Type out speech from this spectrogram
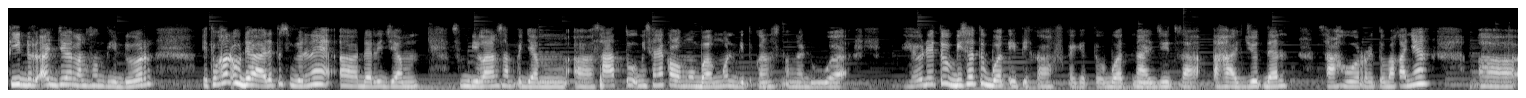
tidur aja langsung tidur. Itu kan udah ada tuh sebenarnya uh, dari jam 9 sampai jam uh, 1 misalnya kalau mau bangun gitu kan setengah dua ya udah itu bisa tuh buat itikaf kayak gitu buat ngaji tahajud dan sahur itu makanya uh,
